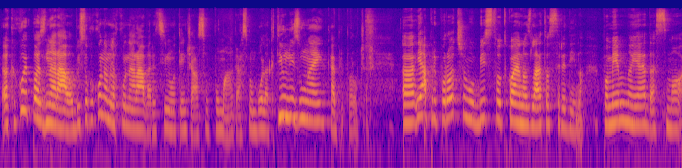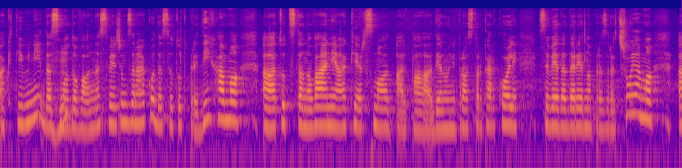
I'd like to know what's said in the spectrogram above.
Kako je pa z naravo? V bistvu, kako nam lahko narava recimo, v tem času pomaga? Smo bolj aktivni zunaj? Kaj priporočaš? Uh, ja, priporočam v bistvu tako eno zlato sredino. Pomembno je, da smo aktivni, da smo uh -huh. dovolj na svežem zraku, da se tudi predihamo, uh, tudi stanovanja, kjer smo, ali pa delovni prostor, karkoli, seveda, da redno prezračujemo. Uh,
